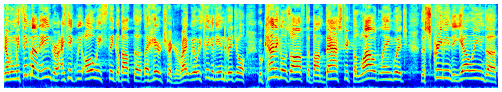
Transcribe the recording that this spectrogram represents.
Now, when we think about anger, I think we always think about the, the hair trigger, right? We always think of the individual who kind of goes off the bombastic, the loud language, the screaming, the yelling, the,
